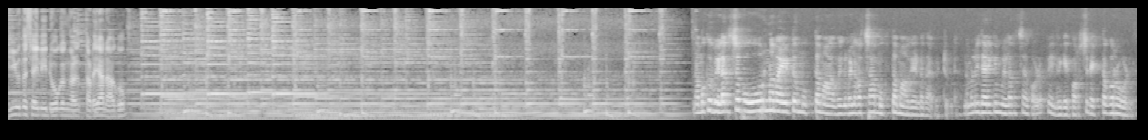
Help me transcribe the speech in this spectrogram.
ജീവിതശൈലി രോഗങ്ങൾ തടയാനാകും. നമുക്ക് വിളർച്ച പൂർണമായിട്ട് മുക്തമാ വിളർച്ച മുക്തമാകേണ്ടതായിട്ടുണ്ട് നമ്മൾ വിചാരിക്കും വിളർച്ച കുഴപ്പമില്ല. എനിക്ക് കുറച്ച് രക്തക്കുറവുണ്ട്.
